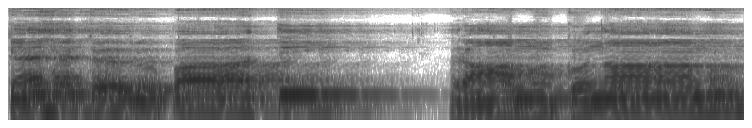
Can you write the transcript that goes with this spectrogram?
ਕਹਿ ਕਰੁ ਪਾਤੀ। RAM ਕੋ ਨਾਮ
